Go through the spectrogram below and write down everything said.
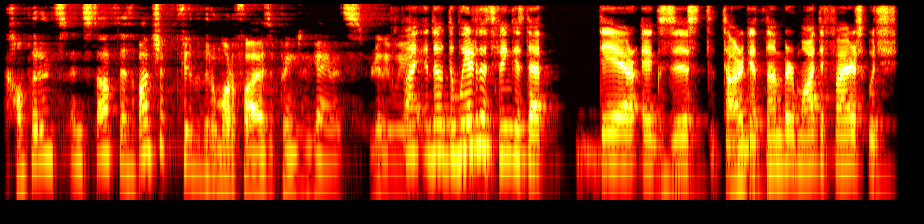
confidence and stuff. There's a bunch of fiddly little modifiers that bring to the game. It's really weird. I, the, the weirdest thing is that there exist target number modifiers, which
